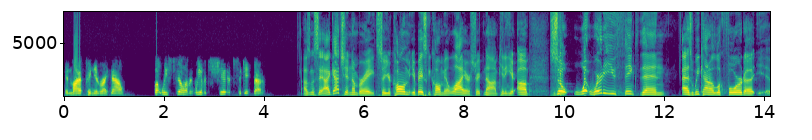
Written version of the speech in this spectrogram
in my opinion, right now. But we still have we have a chance to get better. I was gonna say I got you at number eight. So you're calling you're basically calling me a liar straight. No, I'm kidding here. Um, so what? Where do you think then? as we kind of look forward, a uh,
